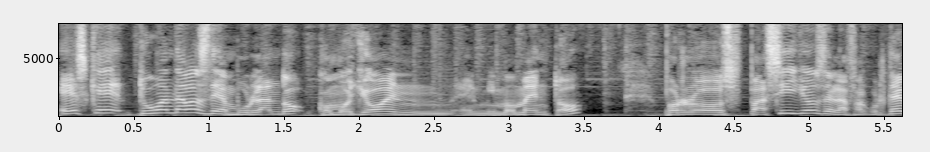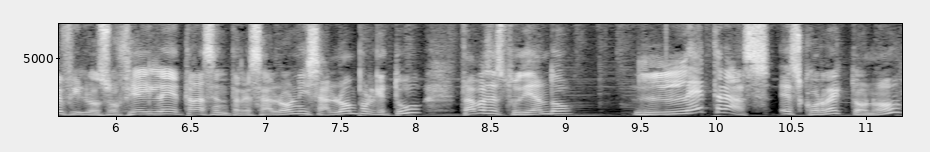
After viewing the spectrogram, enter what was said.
es que tú andabas deambulando, como yo en, en mi momento, por los pasillos de la Facultad de Filosofía y Letras entre salón y salón, porque tú estabas estudiando letras, es correcto, ¿no?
